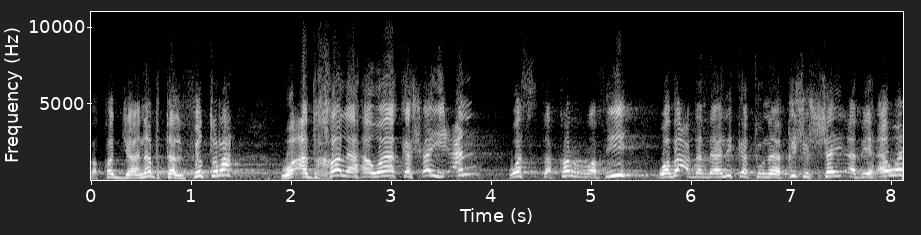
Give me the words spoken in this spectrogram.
فقد جانبت الفطرة وأدخل هواك شيئا واستقر فيه وبعد ذلك تناقش الشيء بهوى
